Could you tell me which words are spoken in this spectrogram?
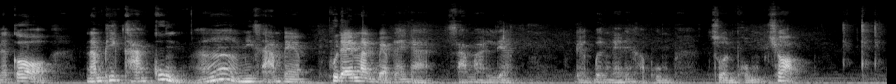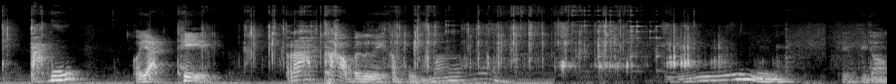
แล้วก็น้ำพริกค้างกุ้งอ่ามีสามแบบผู้ใดมักแบบใดก็สามารถเลือกเลือกเบิ้งได้เลยครับผม ส่วนผมชอบ กากหมูก็อยากเทราดข้าวไปเลยครับผมมาโอ้เพียงพี่น้อง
